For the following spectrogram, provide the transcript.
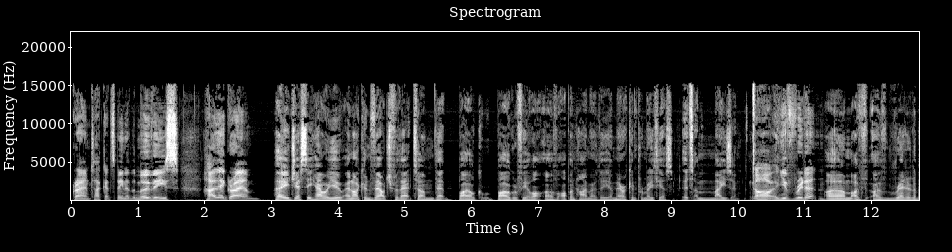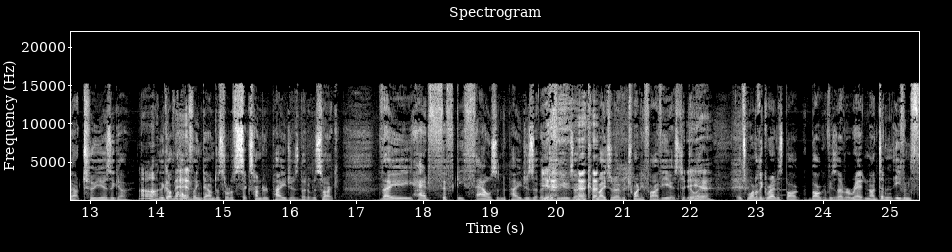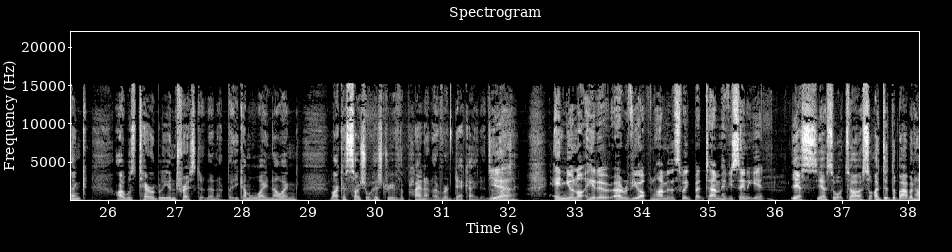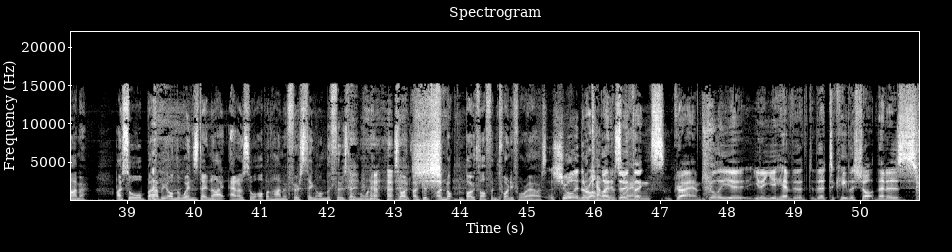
Graeme Tuckett's been at the movies. Hi there, Graham. Hey Jesse, how are you? And I can vouch for that um, that biog- biography of, of Oppenheimer, the American Prometheus. It's amazing. Oh, you've read it? Um, I've I've read it about two years ago. Oh, they got the whole thing down to sort of six hundred pages, but it was like they had fifty thousand pages of Yeah. interviews and collated over twenty five years to do Yeah. it. It's one of the greatest bi- biographies I've ever read, and I didn't even think I was terribly interested in it. But you come away knowing like a social history of the planet over a decade. It's amazing. And you're not here to uh, review Oppenheimer this week, but um, have you seen it yet? Yes, yeah. So, it, uh, so I did the Barbenheimer. I saw Barbie on the Wednesday night, and I saw Oppenheimer first thing on the Thursday morning. So I, I did. I knocked them both off in 24 hours. Surely the A wrong way to calendar do slam. things, Graeme. Surely you you know you have the the tequila shot that is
